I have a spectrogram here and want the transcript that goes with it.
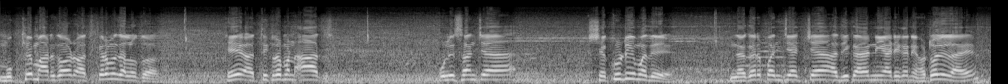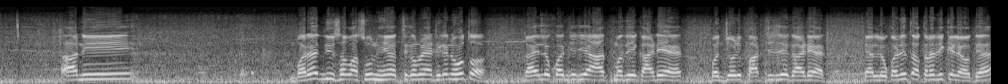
मुख्य मार्गावर अतिक्रमण झालं होतं हे अतिक्रमण आज पोलिसांच्या सेक्युरिटीमध्ये नगरपंचायतच्या अधिकाऱ्यांनी या ठिकाणी हटवलेलं आहे. आणि बऱ्याच दिवसापासून हे अतिक्रमण या ठिकाणी होतं. काही लोकांचे जे आतमध्ये गाड्या आहेत पंचवटी पार्टीचे जे गाड्या आहेत त्या लोकांनी तक्रारी केल्या होत्या.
